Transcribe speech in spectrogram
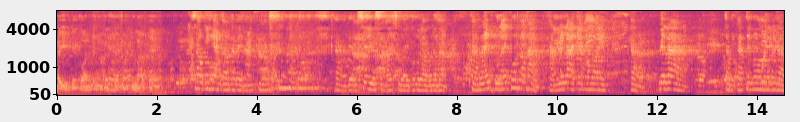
พระเอกจะก่อนหนึ่งกับจะฟังกุหลาบแดงเศร้าพี่แห้งกันก็ได้หางเครื่องค่ะเดนเซอร์สาวสวยของเรานะคะค่ะไร้ผู้ไร้คนแล้วค่ะขันเวลาจะน้อยค่ะ เวลาจำกัดจะน้อยนะคะ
